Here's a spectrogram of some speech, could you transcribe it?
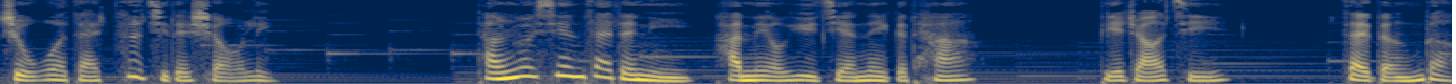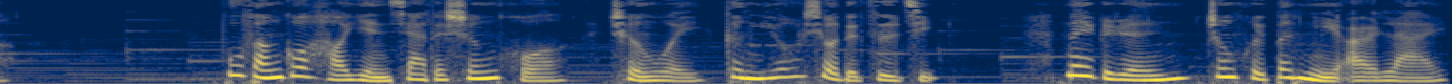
只握在自己的手里。倘若现在的你还没有遇见那个他，别着急，再等等，不妨过好眼下的生活，成为更优秀的自己。那个人终会奔你而来，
